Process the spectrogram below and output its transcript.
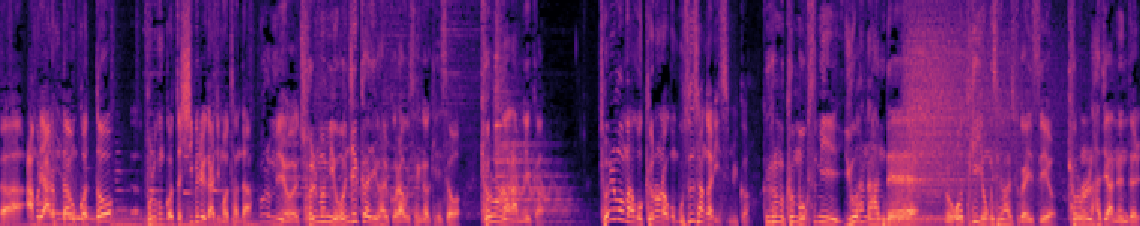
아, 아무리 아름다운 꽃도 붉은 꽃도 시비를 가지 못한다. 그럼요. 젊음이 언제까지 갈 거라고 생각해서 결혼을 안 합니까? 젊음하고 결혼하고 무슨 상관이 있습니까? 그- 그러면 그 목숨이 유한한데 어떻게 영생할 수가 있어요? 결혼을 하지 않는들.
